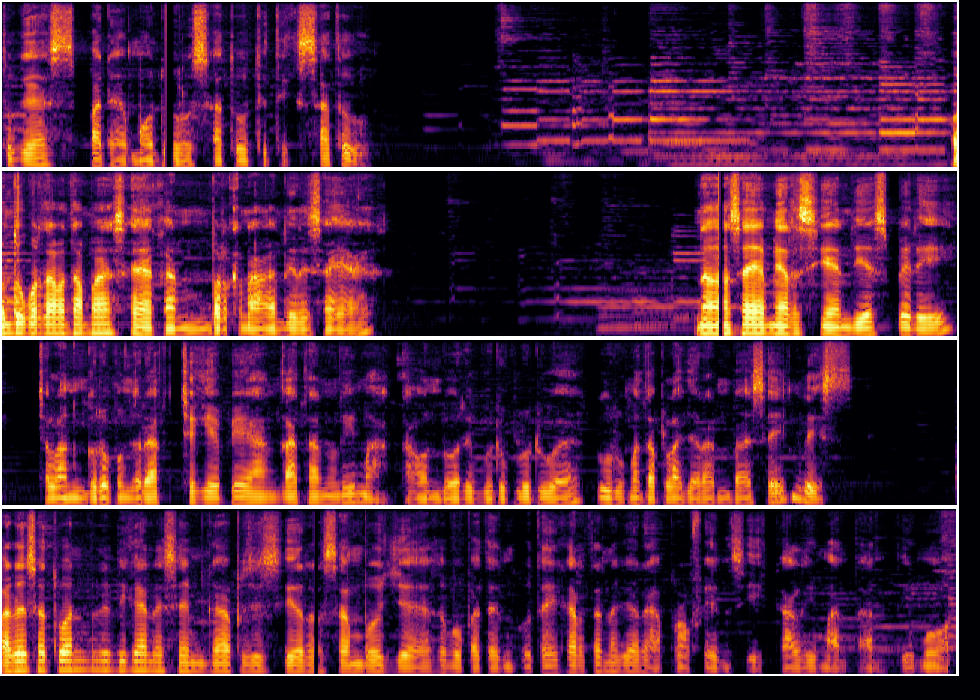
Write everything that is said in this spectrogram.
Tugas pada modul 1.1. Untuk pertama-tama saya akan memperkenalkan diri saya. Nama saya Mersian SPD, calon guru penggerak CGP Angkatan 5 tahun 2022, guru mata pelajaran Bahasa Inggris pada Satuan Pendidikan SMK Pesisir Samboja, Kabupaten Kutai Kartanegara, Provinsi Kalimantan Timur.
